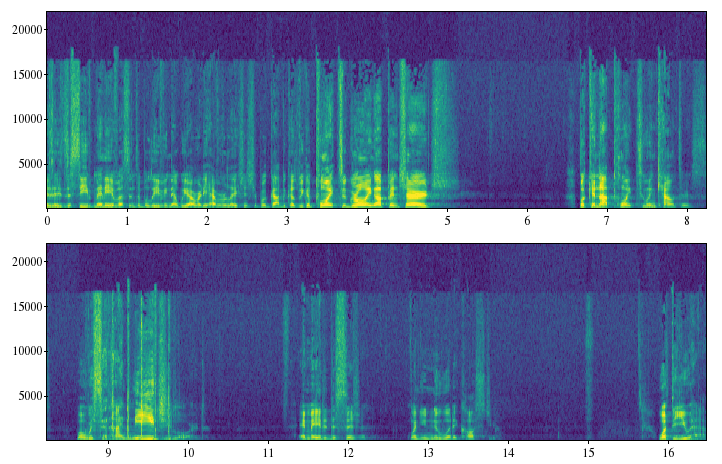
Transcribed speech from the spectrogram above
Is he's deceived many of us into believing that we already have a relationship with God because we could point to growing up in church, but cannot point to encounters where we said, I need you, Lord, and made a decision when you knew what it cost you. What do you have?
